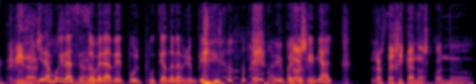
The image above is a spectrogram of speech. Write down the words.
atrevidas. Y era muy gracioso ver a Deadpool puteando en Argentina. a mí me pareció genial. Los mexicanos cuando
